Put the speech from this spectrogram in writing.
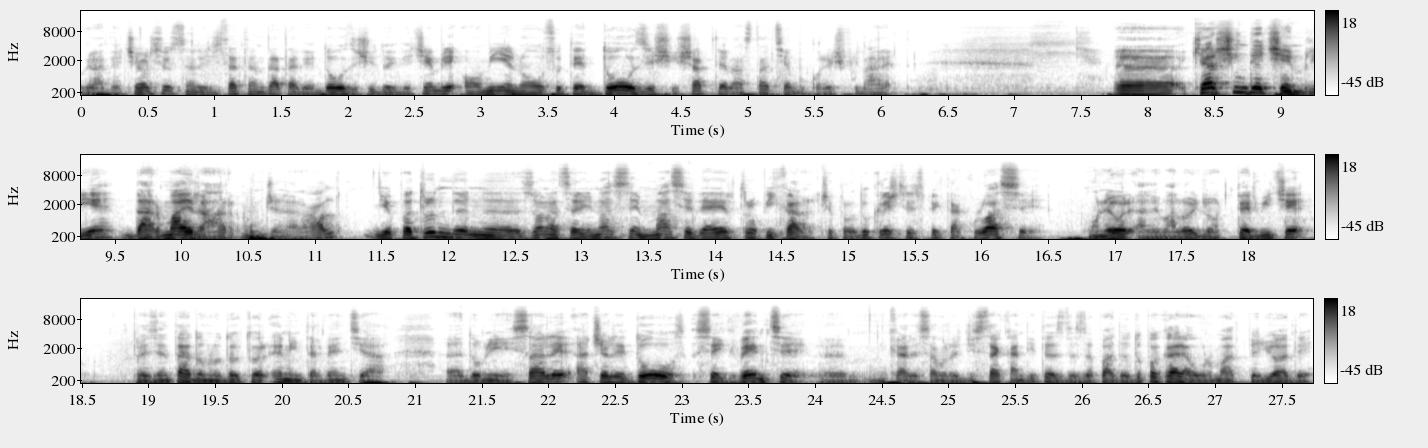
grade Celsius, înregistrată în data de 22 decembrie 1927 la stația București Filaret. Uh, chiar și în decembrie, dar mai rar, în general, e pătrund în uh, zona țării noastre mase de aer tropical, ce produc creșteri spectaculoase, uneori ale valorilor termice, prezentat domnul doctor în intervenția uh, domniei sale, acele două secvențe uh, în care s-au înregistrat cantități de zăpadă, după care au urmat perioade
